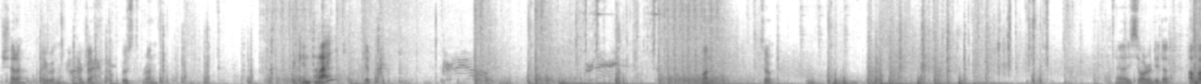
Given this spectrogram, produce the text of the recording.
Shadow, are you with him? Or Jeff? Boost, run. We can try. Yep. Grenade out. Grenade. One, two. Yeah, he's already dead. Upper.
